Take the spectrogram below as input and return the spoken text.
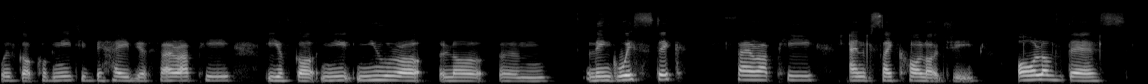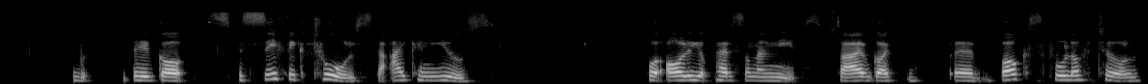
we've got cognitive behavior therapy, you've got new, neuro um, linguistic therapy, and psychology. All of this, they've got specific tools that I can use for all your personal needs. So I've got a box full of tools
